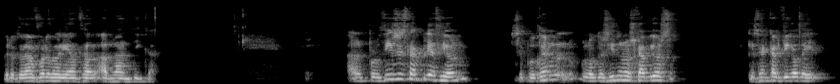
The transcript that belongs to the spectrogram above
pero quedaban fuera de la Alianza Atlántica. Al producirse esta ampliación, se producen lo que han sido unos cambios que se han calificado de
